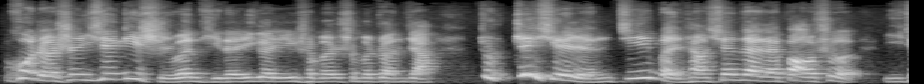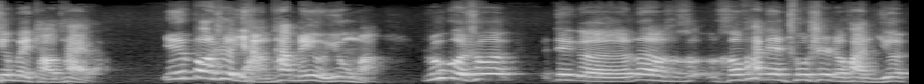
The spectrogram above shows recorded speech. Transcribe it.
或者是一些历史问题的一个一个什么什么专家，就这些人基本上现在在报社已经被淘汰了，因为报社养他没有用嘛。如果说这个那核核发电出事的话，你就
